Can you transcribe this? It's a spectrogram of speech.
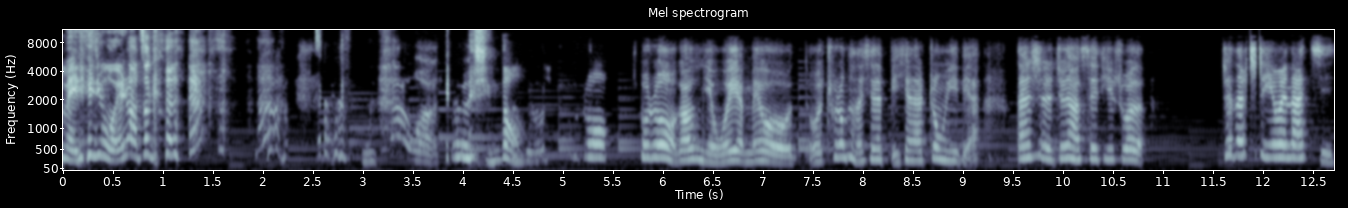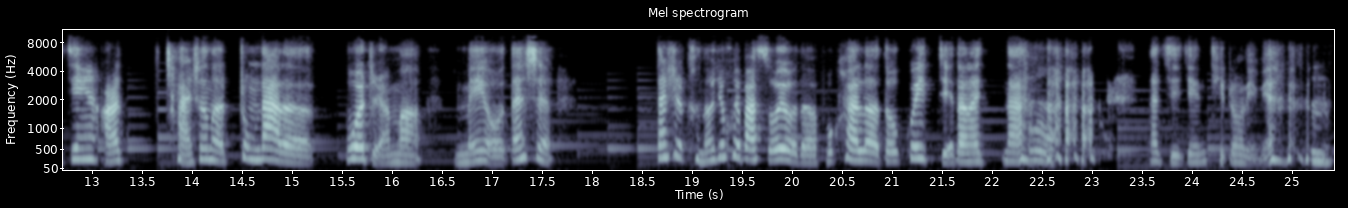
每天就围绕这个，那我跟行动。比如初中，初中我告诉你，我也没有，我初中可能现在比现在重一点，但是就像 CT 说的，真的是因为那几斤而产生的重大的。波折吗？没有，但是，但是可能就会把所有的不快乐都归结到那那 那几斤体重里面。嗯，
